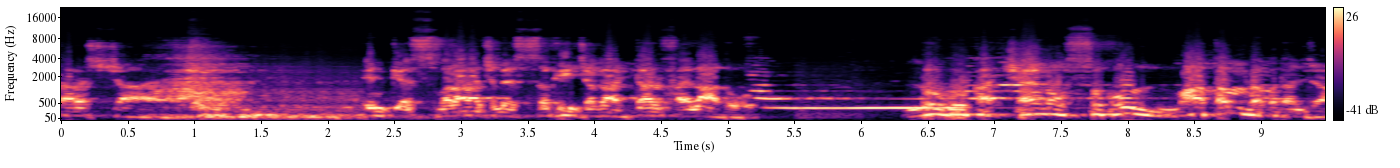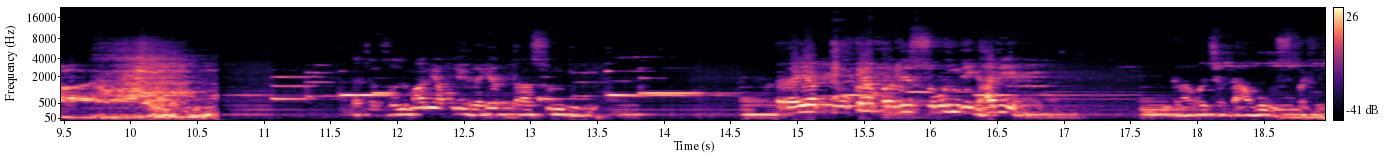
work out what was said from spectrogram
तरस जाए। इनके स्वराज में सभी जगह डर फैला दो। लोगों का चैन सुकून मातम में बदल जाए। त्याच्या जुलमाने आपली रयत त्रासून गेली रयत कोकण प्रदेश सोडून निघाली गावाच्या गावं उसपडली.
